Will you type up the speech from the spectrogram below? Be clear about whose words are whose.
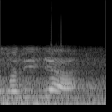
Speaker 1: salir ya.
